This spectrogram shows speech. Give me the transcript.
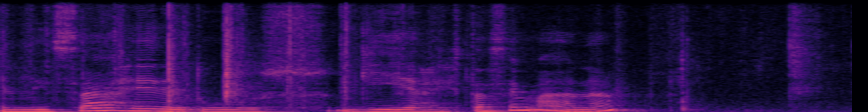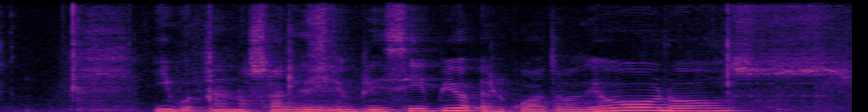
el mensaje de tus guías esta semana. Y bueno, nos sale en principio el 4 de oros,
